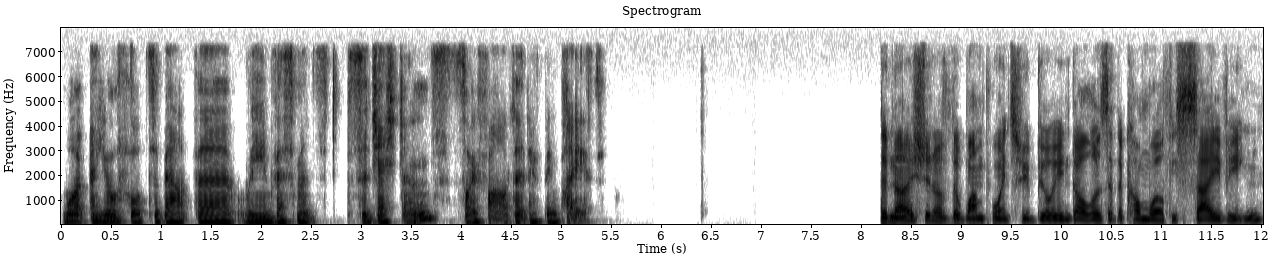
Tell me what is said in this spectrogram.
What are your thoughts about the reinvestment suggestions so far that have been placed? The notion of the 1.2 billion dollars that the Commonwealth is saving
